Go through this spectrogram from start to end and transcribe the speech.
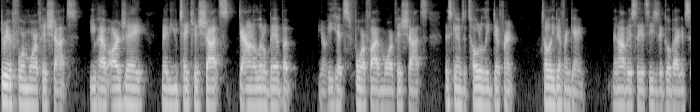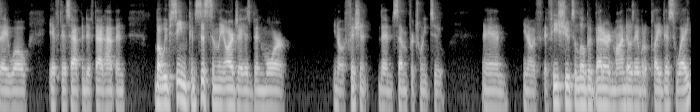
three or four more of his shots, you have RJ, maybe you take his shots down a little bit, but you know, he hits four or five more of his shots. This game's a totally different, totally different game. And obviously it's easy to go back and say, well, if this happened, if that happened. But we've seen consistently RJ has been more, you know, efficient than seven for 22. And, you know, if, if he shoots a little bit better and Mondo's able to play this way,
